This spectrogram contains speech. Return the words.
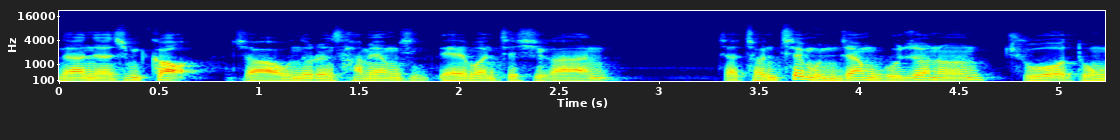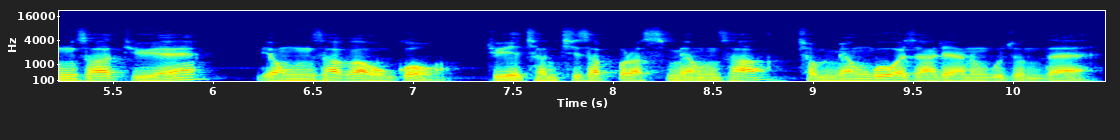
네, 안녕하십니까. 자, 오늘은 삼형식 네 번째 시간. 자, 전체 문장 구조는 주어 동사 뒤에 명사가 오고 뒤에 전치사 플러스 명사, 전명구가 자리하는 구조인데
